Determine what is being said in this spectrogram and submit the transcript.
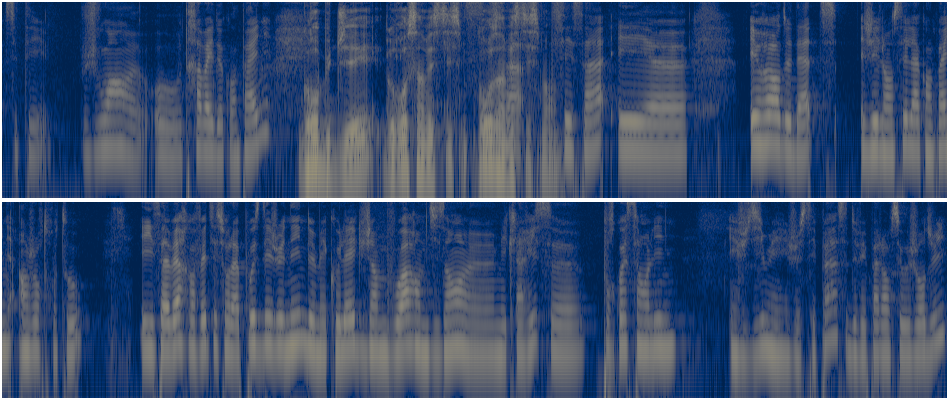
c'était joints au travail de campagne. Gros budget, gros investissement. Gros investissement. C'est ça. Et erreur de date, j'ai lancé la campagne un jour trop tôt. Et il s'avère qu'en fait, c'est sur la pause déjeuner, une de mes collègues vient me voir en me disant Mais Clarisse, pourquoi c'est en ligne? Et je lui dis Mais je sais pas, ça devait pas lancer aujourd'hui.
